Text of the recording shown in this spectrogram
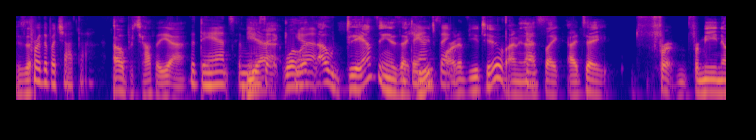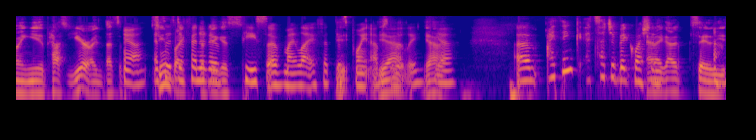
is it? for the bachata oh, bachata, yeah. the dance the music Yeah. Well, yeah. oh, dancing is a huge part of you too. I mean, that's Yes. like I'd say for for me knowing you the past year, that's a, yeah it's a like the definitive biggest- piece of my life at this Y- point yeah, absolutely yeah. Um, i think it's such a big question and I got to say to, you,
